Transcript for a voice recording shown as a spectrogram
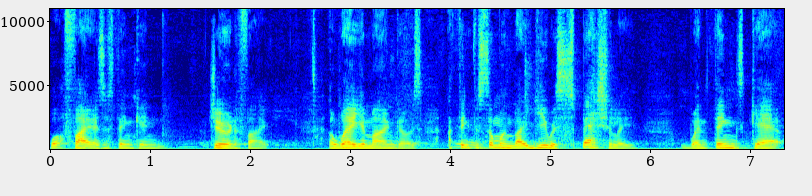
what fighters are thinking during a fight and where your mind goes. I think for hmm. someone like you, especially when things get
